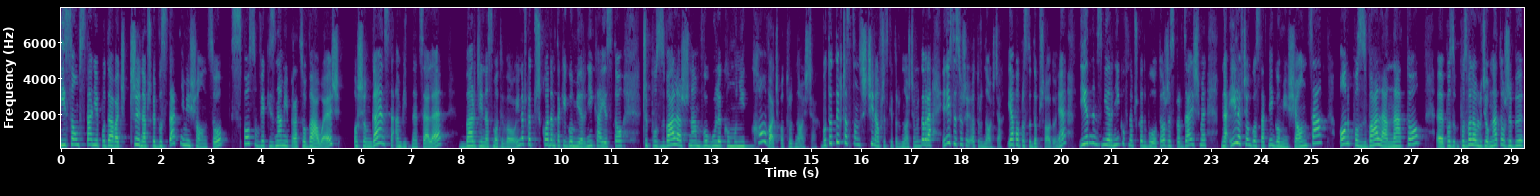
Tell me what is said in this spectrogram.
i są w stanie podawać, czy na przykład w ostatnim miesiącu sposób, w jaki z nami pracowałeś, osiągając te ambitne cele, bardziej nas motywowało. I na przykład przykładem takiego miernika jest to, czy pozwalasz nam w ogóle komunikować o trudnościach, bo dotychczas on ścinał wszystkie trudności. Mówię, dobra, ja nie chcę słyszeć o trudnościach, ja po prostu do przodu, nie? I jednym z mierników na przykład było to, że sprawdzaliśmy, na ile w ciągu ostatniego miesiąca on pozwala na to, e, poz, pozwalał ludziom na to, żeby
